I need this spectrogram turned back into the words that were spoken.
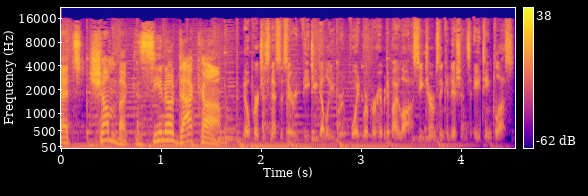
That's ChumbaCasino.com. No purchase necessary. VGW. Void were prohibited by law. See terms and conditions. 18 plus.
